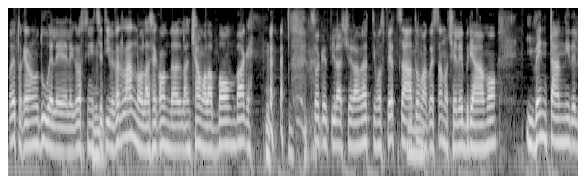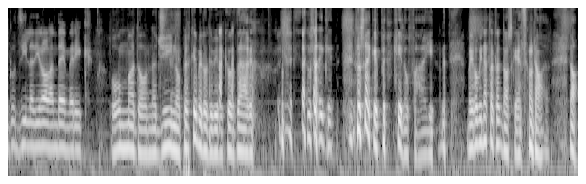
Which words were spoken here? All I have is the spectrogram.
Ho detto che erano due le, le grosse mm. iniziative mm. per l'anno. La seconda lanciamo la bomba che so che ti lascerà un attimo spiazzato, mm. ma quest'anno celebriamo i vent'anni del Godzilla di Roland Emmerich. Oh madonna, Gino, perché me lo devi ricordare? lo, sai che, lo sai che perché lo fai? Mi hai rovinato. Tra... No, scherzo, no. no.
